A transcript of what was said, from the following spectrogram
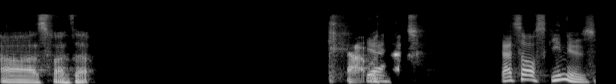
Oh, it's fucked up. Ah, what's Yeah. That's all ski news.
